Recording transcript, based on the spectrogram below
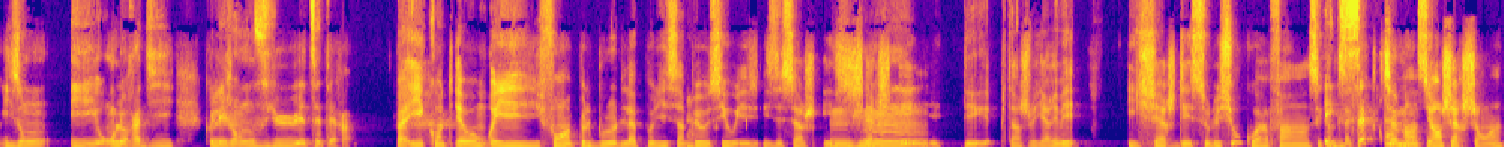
ils ont, ils- on leur a dit que les gens ont vu, etc. Bah, ils, font un peu le boulot de la police, un peu aussi, où ils, ils cherchent, ils Mhm. cherchent des, des- Putain, je vais y arriver. Ils cherchent des solutions, quoi. Enfin, c'est comme Exactement. C'est en cherchant, hein.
